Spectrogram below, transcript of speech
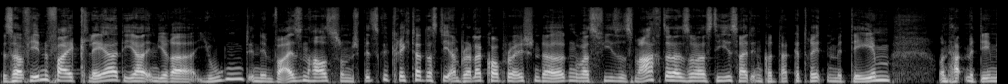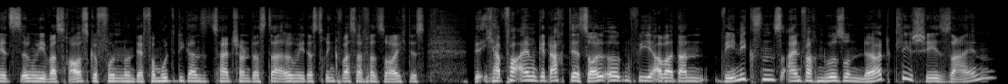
es ist auf jeden Fall Claire, die ja in ihrer Jugend in dem Waisenhaus schon spitz gekriegt hat, dass die Umbrella Corporation da irgendwas Fieses macht oder sowas. Die ist halt in Kontakt getreten mit dem und hat mit dem jetzt irgendwie was rausgefunden und der vermutet die ganze Zeit schon, dass da irgendwie das Trinkwasser verseucht ist. Ich habe vor allem gedacht, der soll irgendwie aber dann wenigstens einfach nur so ein Nerd-Klischee sein.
